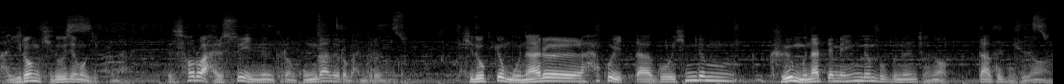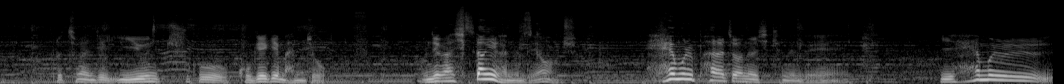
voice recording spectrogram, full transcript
아, 이런 기도 제목이 있구나. 그래서 서로 알 수 있는 그런 공간으로 만들어 놓은 겁니다. 기독교 문화를 하고 있다고 힘든, 그 문화 때문에 힘든 부분은 저는 없다고 보고요. 그렇지만 이제 이윤 추구, 고객의 만족, 언젠가 식당에 갔는데요. 해물파전을 시켰는데 이 해물을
